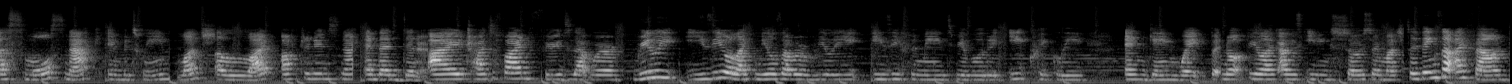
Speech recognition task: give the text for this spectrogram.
a small snack in between lunch, a light afternoon snack, and then dinner. I tried to find foods that were really easy or like meals that were really easy for me to be able to eat quickly and gain weight but not feel like I was eating so so much. So things that I found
